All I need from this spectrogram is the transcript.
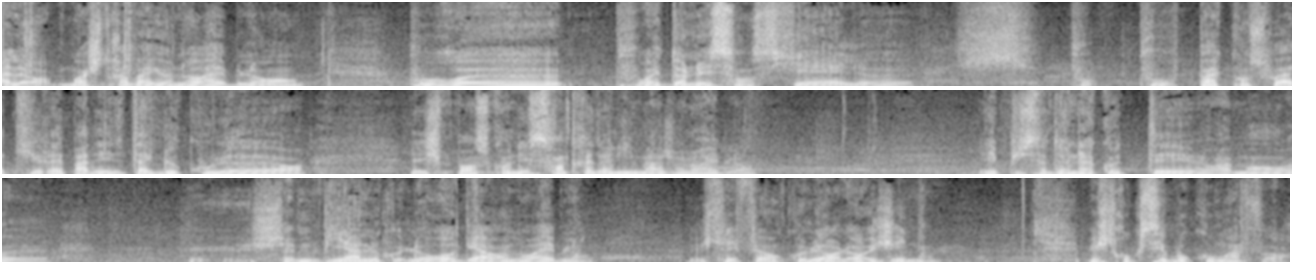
Alors, moi, je travaille en noir et blanc pour, euh, pour être dans l'essentiel, euh, pour, pour pas qu'on soit attiré par des détails de couleurs. Et je pense qu'on est centré dans l'image en noir et blanc. Et puis ça donne un côté vraiment... euh, J'aime bien le regard en noir et blanc. Je l'ai fait en couleur à l'origine, mais je trouve que c'est beaucoup moins fort.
